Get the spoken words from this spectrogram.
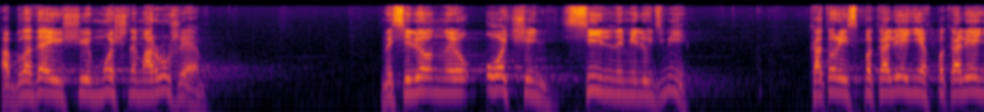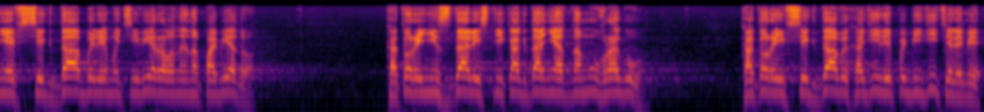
обладающую мощным оружием, населенную очень сильными людьми, которые из поколения в поколение всегда были мотивированы на победу – которые не сдались никогда ни одному врагу, которые всегда выходили победителями,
